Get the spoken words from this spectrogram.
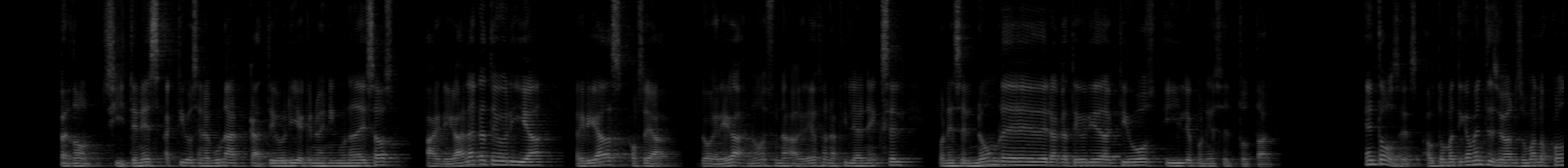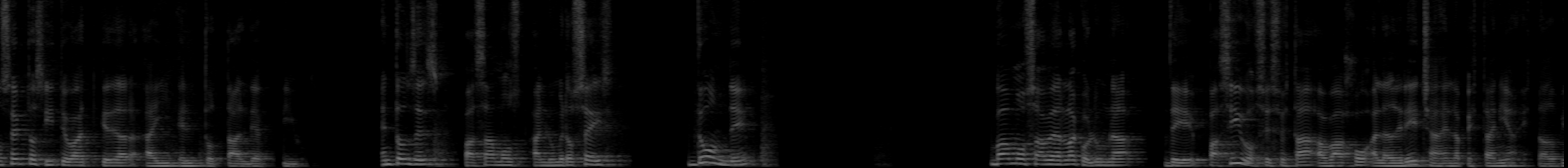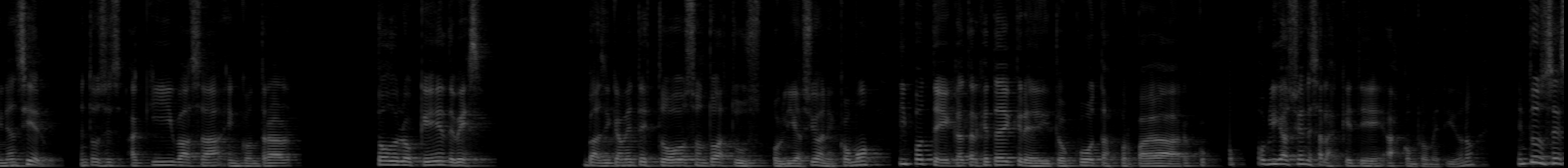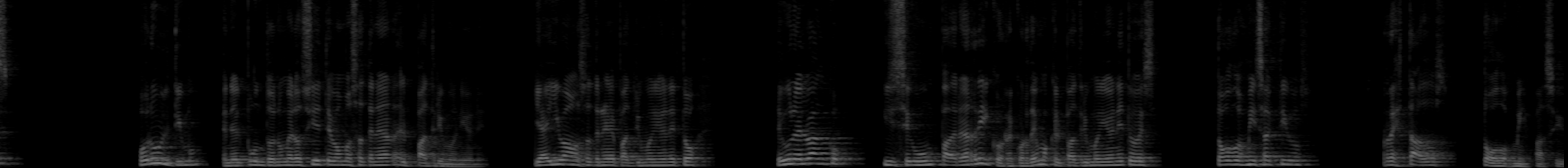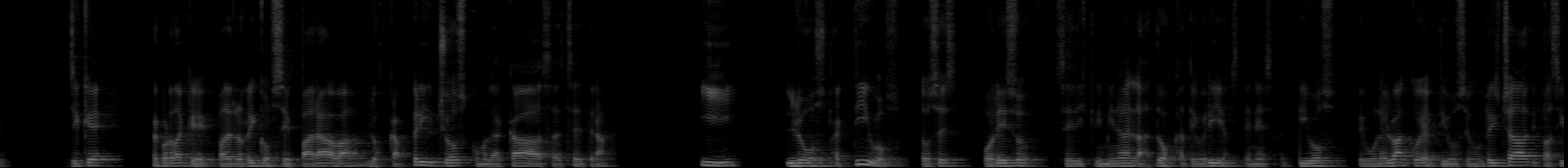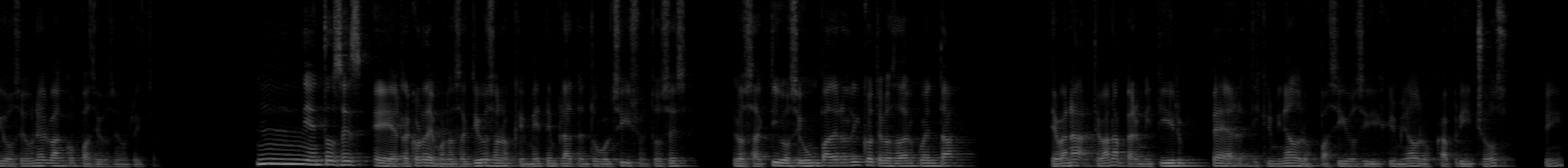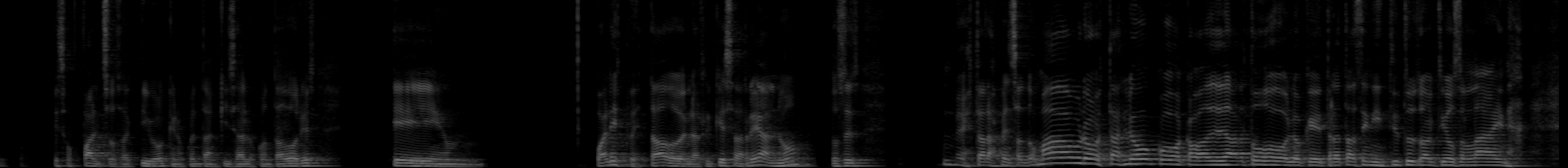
perdón, si tenés activos en alguna categoría que no es ninguna de esas, agregás la categoría, agregás, o sea, lo agregás, ¿no? Es una, agregás una fila en Excel, pones el nombre de, la categoría de activos y le pones el total. Entonces, automáticamente se van a sumar los conceptos y te va a quedar ahí el total de activos. Entonces, pasamos al número 6, donde vamos a ver la columna de pasivos, eso está abajo a la derecha en la pestaña Estado financiero. Entonces aquí vas a encontrar todo lo que debes. Básicamente esto son todas tus obligaciones, como hipoteca, tarjeta de crédito, cuotas por pagar, obligaciones a las que te has comprometido. ¿no? Entonces, por último, en el punto número 7 vamos a tener el patrimonio neto. Y ahí vamos a tener el patrimonio neto según el banco y según Padre Rico. Recordemos que el patrimonio neto es todos mis activos restados todos mis pasivos. Así que recuerda que Padre Rico separaba los caprichos como la casa, etc. y los activos. Entonces, por eso se discriminan las dos categorías. Tenés activos según el banco y activos según Richard y pasivos según el banco, pasivos según Richard. Mm, y entonces, eh, recordemos, los activos son los que meten plata en tu bolsillo. Entonces, los activos según Padre Rico, te vas a dar cuenta, te van a, te van a permitir ver discriminados los pasivos y discriminados los caprichos, ¿sí? esos falsos activos que nos cuentan quizás los contadores. Em, ¿Cuál es tu estado de la riqueza real? ¿no? Entonces, estarás pensando, Mauro, estás loco, acaba de dar todo lo que tratas en Instituto de Activos Online.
